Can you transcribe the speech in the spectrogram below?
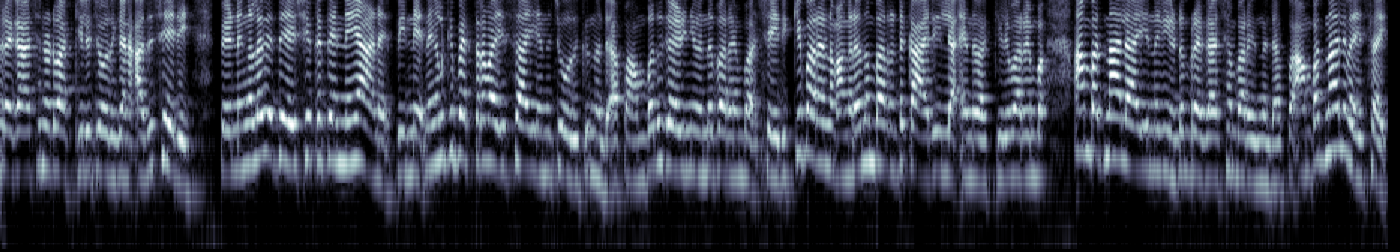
പ്രകാശനോട് വക്കീൽ ചോദിക്കണം അത് ശരി പെണ്ണുങ്ങളെ ദേഷ്യമൊക്കെ തന്നെയാണ്. പിന്നെ നിങ്ങൾക്കിപ്പോൾ എത്ര വയസ്സായി? എന്ന് ചോദിക്കുന്നുണ്ട്. അപ്പൊ അമ്പത് കഴിഞ്ഞു എന്ന് പറയുമ്പോൾ ശരിക്കും പറയണം അങ്ങനെയൊന്നും പറഞ്ഞിട്ട് കാര്യമില്ല എന്ന് വക്കീൽ പറയുമ്പോൾ അമ്പത്തിനാലായി എന്ന് വീണ്ടും പ്രകാശം പറയുന്നുണ്ട്. അപ്പൊ അമ്പത്തിനാല് വയസ്സായി.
